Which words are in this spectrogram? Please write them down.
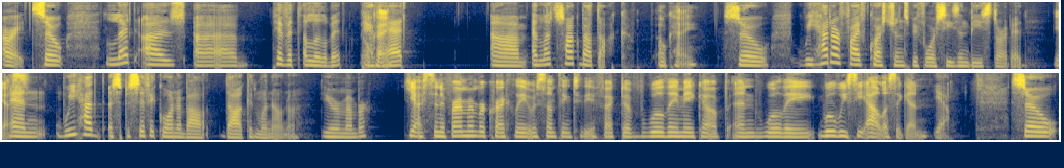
All right. So let us uh, pivot a little bit. Okay. Um, and let's talk about Doc. Okay. So we had our five questions before season B started. Yes. And we had a specific one about Doc and Wynonna. Do you remember? Yes, and if I remember correctly, it was something to the effect of will they make up and will they will we see Alice again? Yeah. So,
